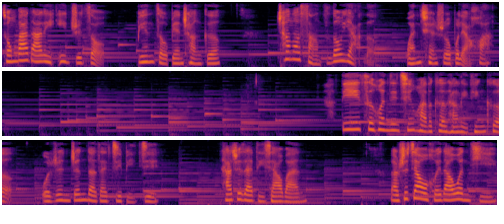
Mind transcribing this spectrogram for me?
从八达岭一直走，边走边唱歌，唱到嗓子都哑了，完全说不了话。第一次混进清华的课堂里听课。我认真的在记笔记，他却在底下玩。老师叫我回答问题，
